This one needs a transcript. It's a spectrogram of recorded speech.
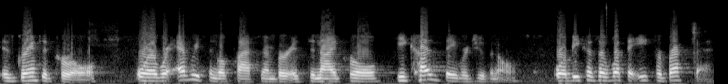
is granted parole, or where every single class member is denied parole because they were juveniles or because of what they ate for breakfast.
